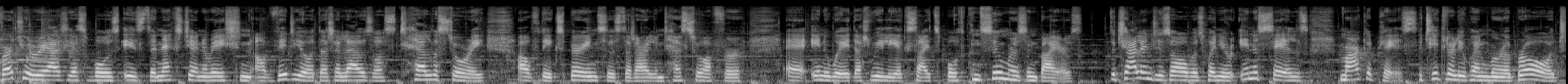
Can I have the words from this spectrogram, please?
Virtual reality, I suppose, is the next generation of video that allows us to tell the story of the experiences that Ireland has to offer uh, in a way that really excites both consumers and buyers. The challenge is always when you're in a sales marketplace, particularly when we're abroad,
